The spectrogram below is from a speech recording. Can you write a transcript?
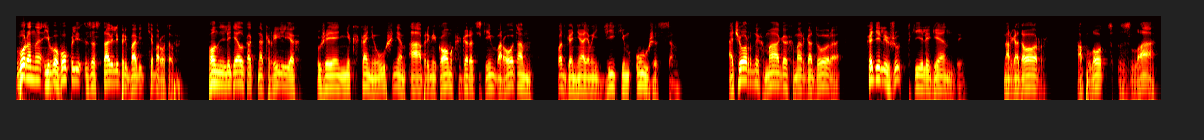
Ворона его вопли заставили прибавить оборотов. Он летел, как на крыльях, уже не к конюшням, а прямиком к городским воротам, подгоняемый диким ужасом. О черных магах Маргадора ходили жуткие легенды. Маргадор — оплот зла.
